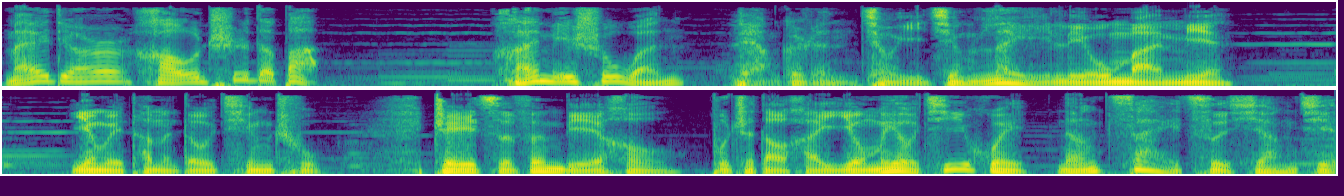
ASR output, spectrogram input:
买点儿好吃的吧。”还没说完，两个人就已经泪流满面，因为他们都清楚，这次分别后，不知道还有没有机会能再次相见。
